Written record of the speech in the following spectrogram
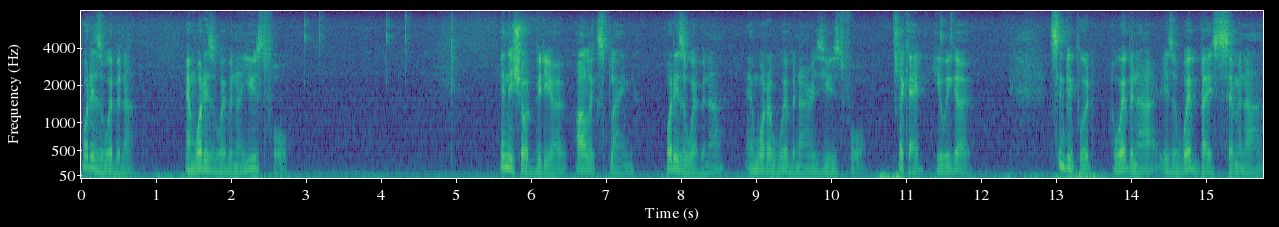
What is a webinar? And what is a webinar used for? In this short video, I'll explain what is a webinar and what a webinar is used for. Okay, here we go. Simply put, a webinar is a web-based seminar,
